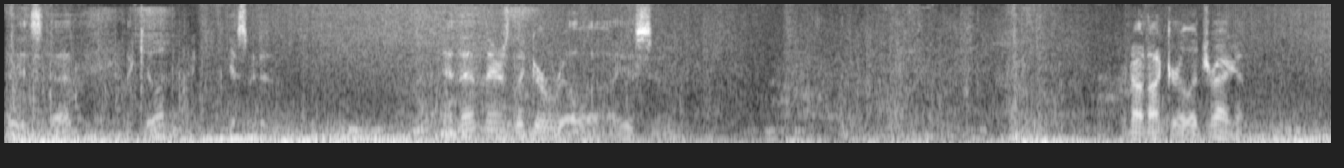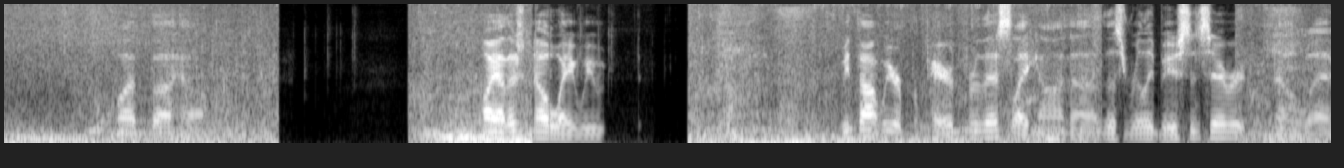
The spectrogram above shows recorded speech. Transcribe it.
Wait, it's dead? Did I kill it? Yes, I did. And then there's the gorilla, I assume. Or no, not gorilla, dragon. What the hell? Oh yeah, there's no way we... We thought we were prepared for this, like on uh, this really boosted server? No way.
